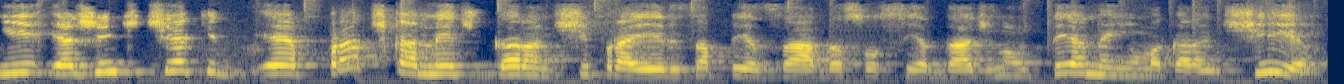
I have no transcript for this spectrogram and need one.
E a gente tinha que é, praticamente garantir para eles, apesar da sociedade não ter nenhuma garantia,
